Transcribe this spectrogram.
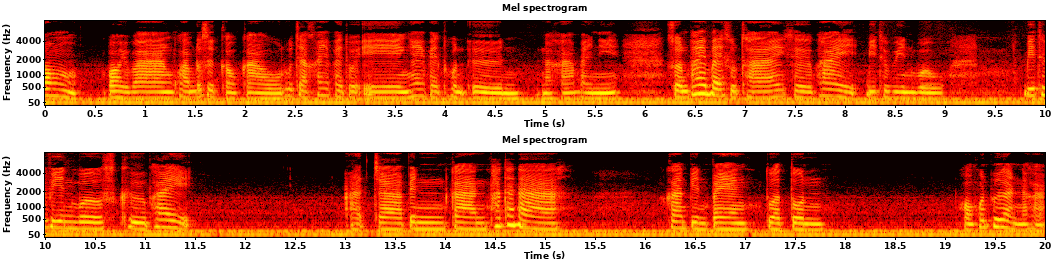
ต้องปล่อยวางความรู้สึกเก่าๆ รู้จักให้ภัยตัวเอง ให้ภัยคนอื่นนะคะ ใบนี้ ส่วนไพ่ใบสุดท้ายคือไพ่ Between World Between Worlds คือไพ่ อาจจะเป็นการพัฒนา การเปลี่ยนแปลงตัวตนของเพื่อนๆนะคะ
